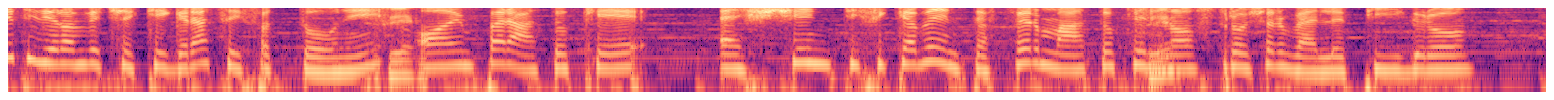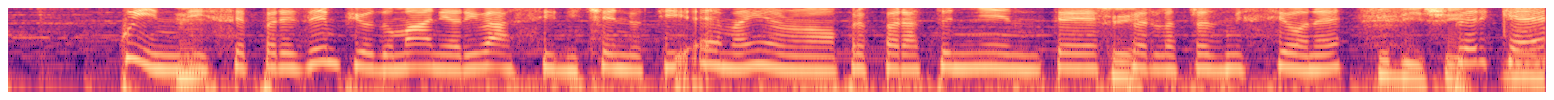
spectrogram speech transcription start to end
Io ti dirò invece che grazie ai fattoni Sì. ho imparato che è scientificamente affermato che Sì. il nostro cervello è pigro. Quindi, Mm. se per esempio domani arrivassi dicendoti, eh, ma io non ho preparato niente Sì. per la trasmissione, Tu dici perché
